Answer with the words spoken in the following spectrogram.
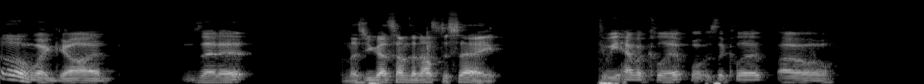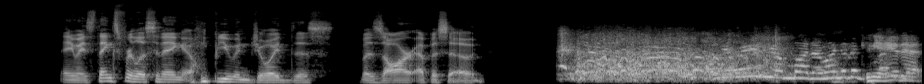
oh my god. Is that it? Unless you got something else to say. Do we have a clip? What was the clip? Oh. Anyways, thanks for listening. I hope you enjoyed this bizarre episode. Can you hear that?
